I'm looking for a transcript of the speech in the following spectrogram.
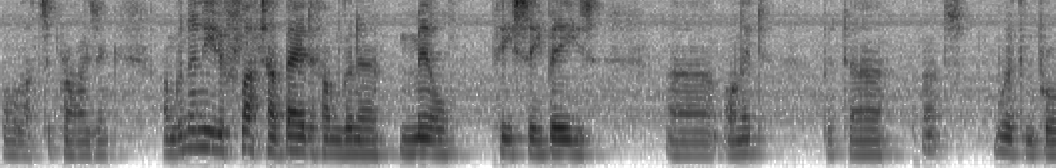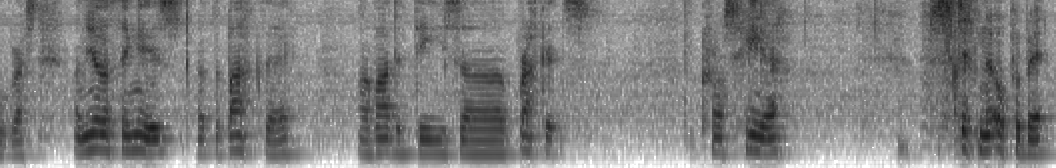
all that surprising. I'm going to need a flatter bed if I'm going to mill PCBs uh, on it. But uh, that's work in progress. And the other thing is, at the back there, I've added these uh, brackets across here to stiffen it up a bit.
